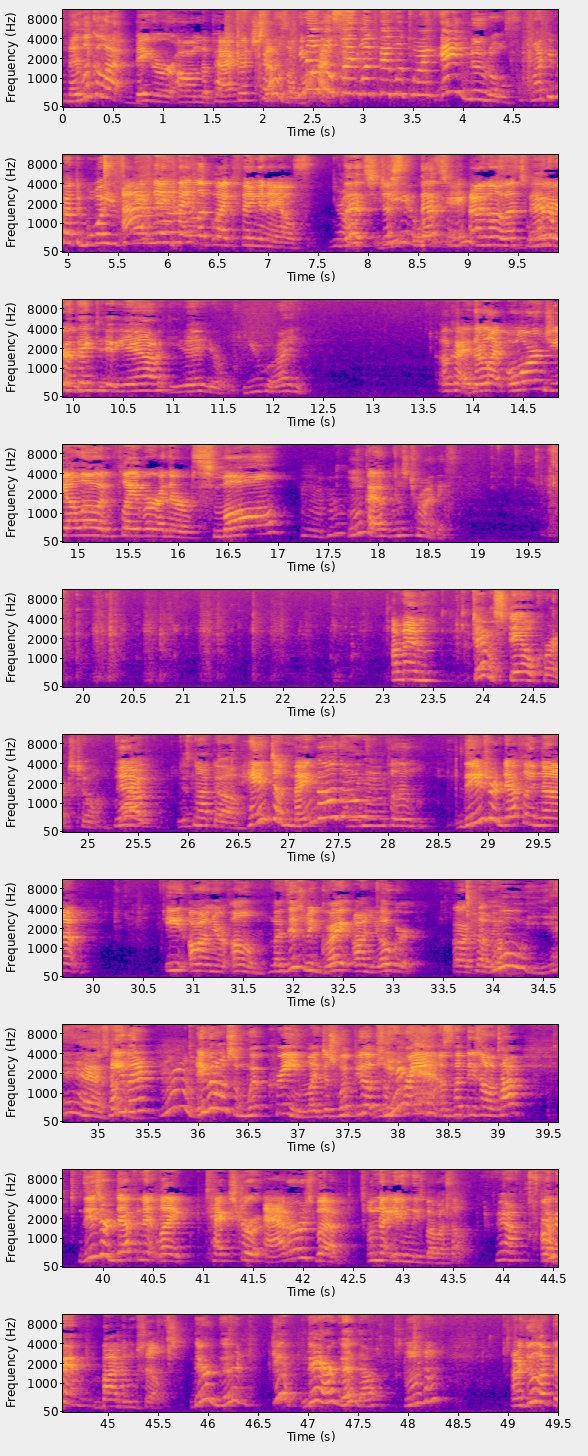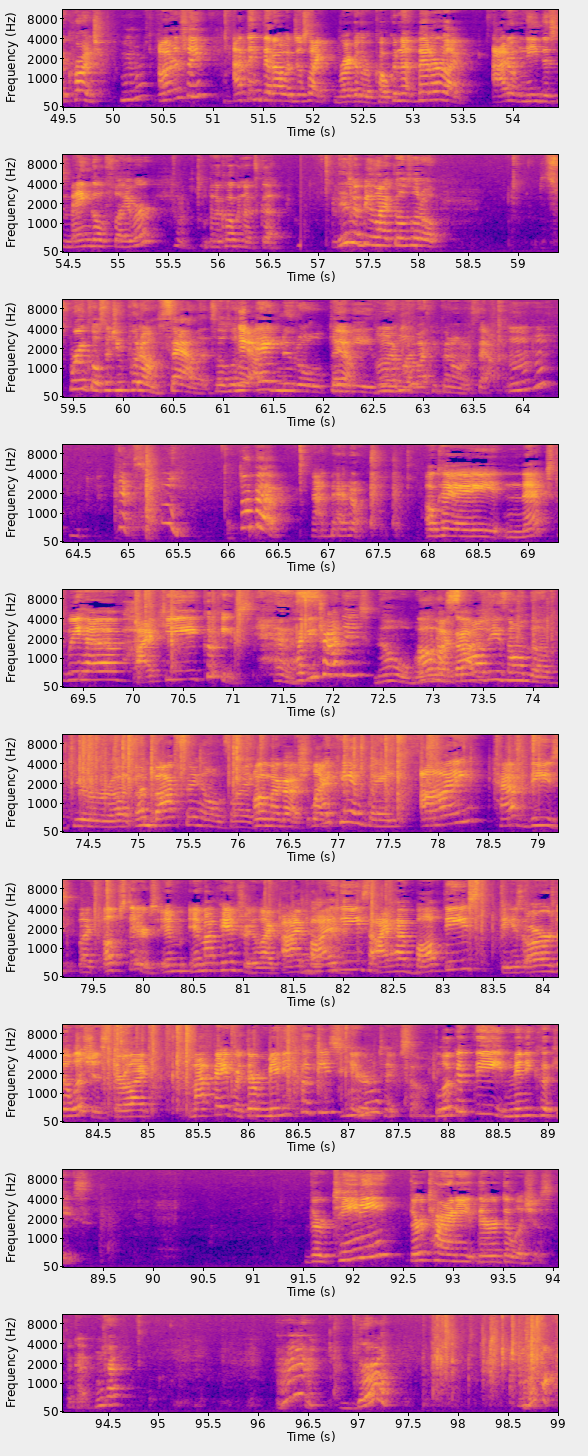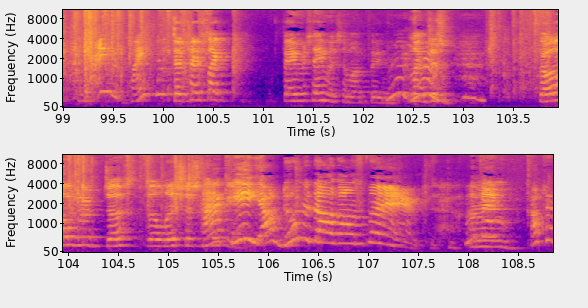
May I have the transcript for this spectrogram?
they look a lot bigger on the package. That was a You know lot. those things look they look like egg noodles. Like you about to boil you some I think noodles. they look like fingernails. Oh, That's just ew, that's I know that's is better, weird. But they do, yeah, yeah, you're you right. Okay, they're like orange, yellow, in flavor, and they're small. Mm-hmm. Okay, Let's try these. I mean They have a stale crunch to them. Yeah. Like, it's not the. hint of mango though. Mhm. Um, these are definitely not eat on your own. Like these would be great on yogurt or something. Oh yes. Even Mm. even on some whipped cream, like just whip you up some Yes. cream and put these on top. These are definite like texture adders, but I'm not eating these by myself Yeah. or mean, by themselves. they're good. Yeah. They are good though. hmm I do like the crunch. Mhm. Honestly, I think that I would just like regular coconut better. Like I don't need this mango flavor, but the coconut's good. These would be like those little sprinkles that you put on salads. Those little Yeah. egg noodle Yeah. thingies, whatever, Mhm. like you put on a salad. Mm-hmm. Yes. Not bad. Not bad at all. Okay, next we have HighKey cookies. Yes. Have you tried these? No, but Oh my I saw these on the your uh, unboxing, I was like, Oh my gosh! I can't wait. I have these like upstairs in in my pantry. Like I buy these. I have bought these. These are delicious. They're like my favorite. They're mini cookies. Here, Mhm. take some. Look at the mini cookies. They're teeny. They're tiny. They're delicious. Okay. Okay. Mm, girl. That tastes like famous Amos in my food. Mhm. Like just those are just delicious High cookies. key, y'all doing the doggone thing. I mean, Okay.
